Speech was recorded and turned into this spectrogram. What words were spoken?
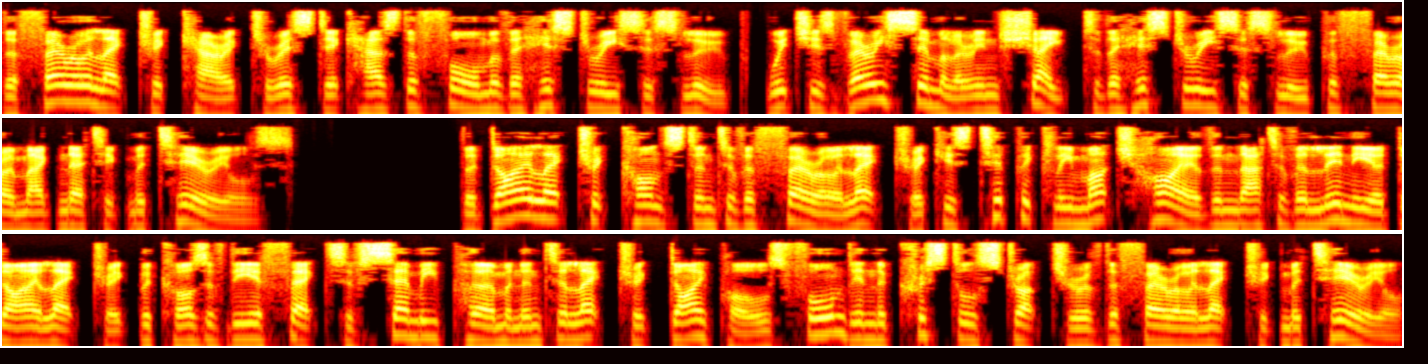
the ferroelectric characteristic has the form of a hysteresis loop, which is very similar in shape to the hysteresis loop of ferromagnetic materials. The dielectric constant of a ferroelectric is typically much higher than that of a linear dielectric because of the effects of semi-permanent electric dipoles formed in the crystal structure of the ferroelectric material.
